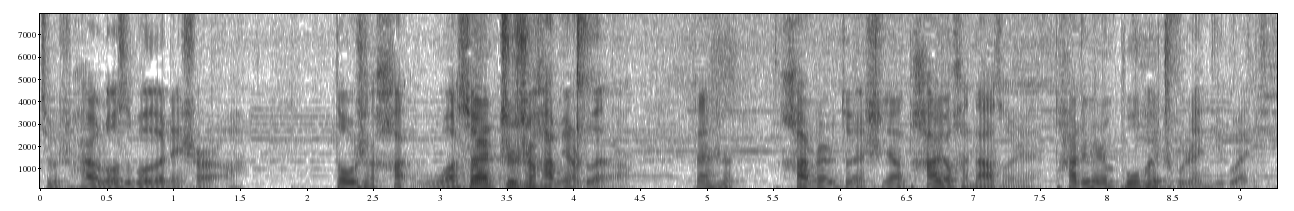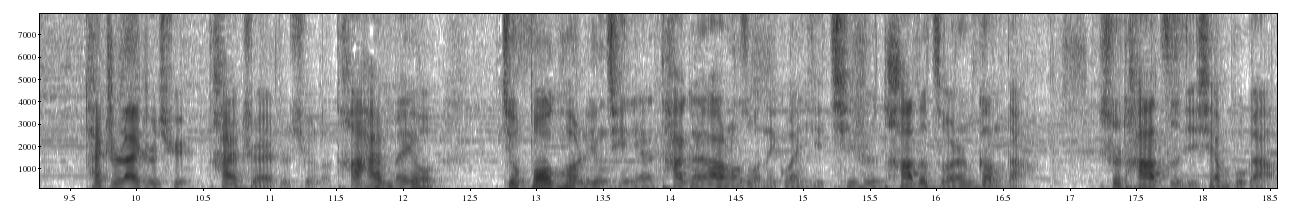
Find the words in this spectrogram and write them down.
就是还有罗斯伯格那事儿啊，都是汉。我虽然支持汉密尔顿啊，但是汉密尔顿实际上他有很大责任，他这个人不会处人际关系，太直来直去，太直来直去了。他还没有，就包括零七年他跟阿隆索那关系，其实他的责任更大，是他自己先不干了，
